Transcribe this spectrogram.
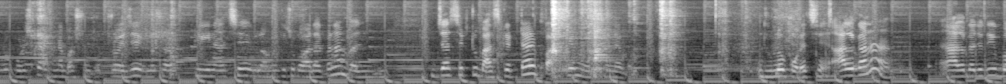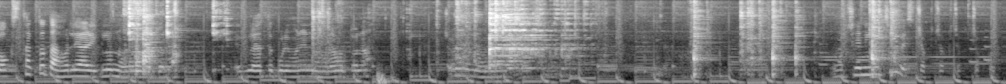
পুরো পরিষ্কার, এখানে বাসনপত্র এই যে এগুলো সব ক্লিন আছে, এগুলো আমার কিছু করা লাগবে না জাস্ট একটু বাস্কেটটার পাশে মুছে নেব। ধুলো পড়েছে। আলগা না? আলগা যদি বক্স থাকতো তাহলে আর এগুলো নোংরা হতো না। এগুলো এত পরিমাণে নোংরা হতো না। প্রচণ্ড নোংরা মুছে নিয়েছি, বেশ চকচক চকচক করছে। বুঝেছ?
